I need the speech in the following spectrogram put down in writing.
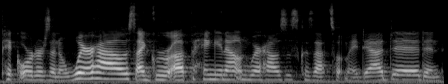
pick orders in a warehouse. I grew up hanging out in warehouses because that's what my dad did, and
